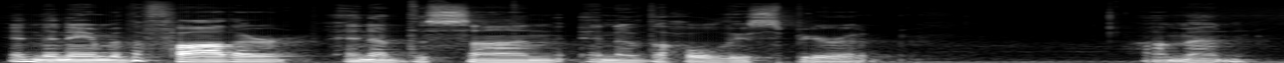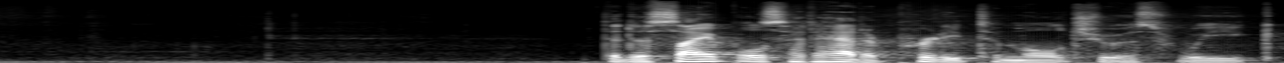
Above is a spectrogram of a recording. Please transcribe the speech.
In the name of the Father, and of the Son, and of the Holy Spirit. Amen. The disciples had had a pretty tumultuous week.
